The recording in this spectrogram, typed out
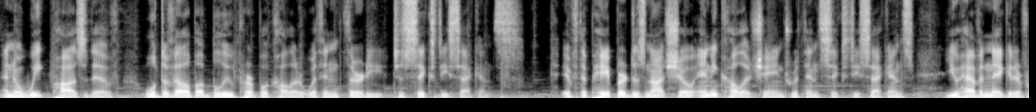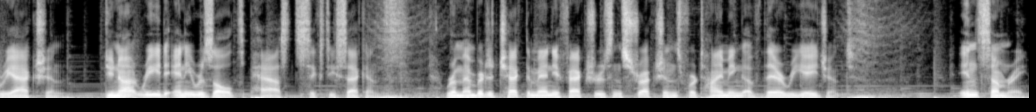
And a weak positive will develop a blue-purple color within 30 to 60 seconds. If the paper does not show any color change within 60 seconds, you have a negative reaction. Do not read any results past 60 seconds. Remember to check the manufacturer's instructions for timing of their reagent. In summary,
